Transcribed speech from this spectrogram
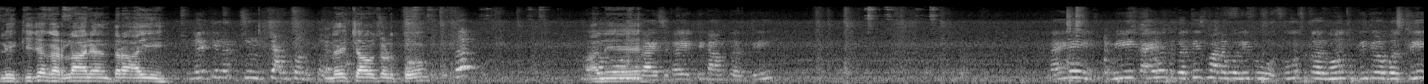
लेकीच्या घरला आल्यानंतर आई चूल चाव चढतो. लय चाव चढतो. आणि- काय एकटी काम करते? नाही नाही. मी काय नव्हतं का तीच मला बोलली तू. तूच कर मग तू किती वेळ बसली.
